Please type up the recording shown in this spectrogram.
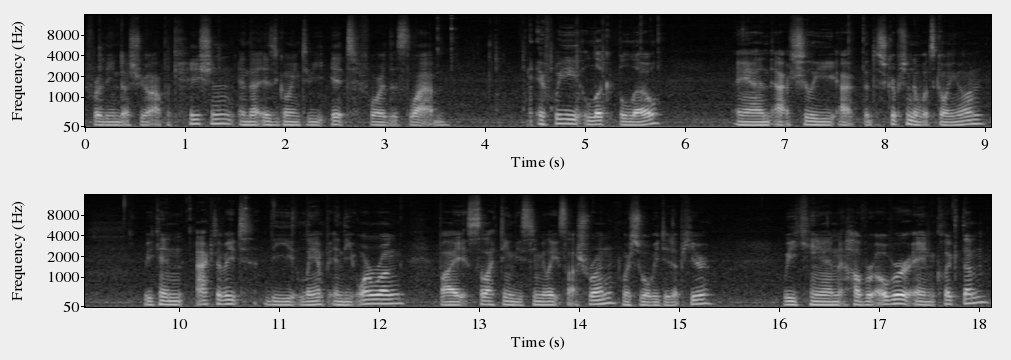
for the industrial application, and that is going to be it for this lab. If we look below and actually at the description of what's going on, we can activate the lamp in the OR rung by selecting the simulate slash run, which is what we did up here. We can hover over and click them.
